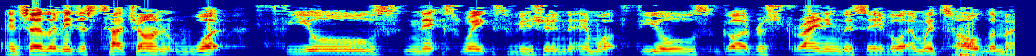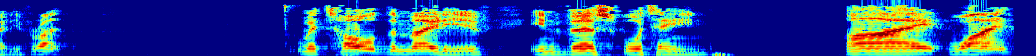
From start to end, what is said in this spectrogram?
And so let me just touch on what fuels next week's vision and what fuels God restraining this evil. And we're told the motive, right? We're told the motive in verse 14. I, why?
